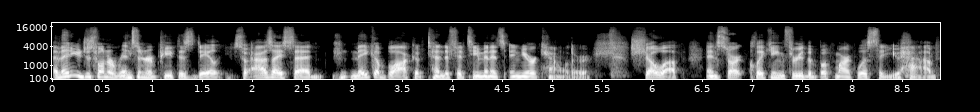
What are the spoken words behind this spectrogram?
And then you just want to rinse and repeat this daily. So, as I said, make a block of 10 to 15 minutes in your calendar, show up and start clicking through the bookmark list that you have.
